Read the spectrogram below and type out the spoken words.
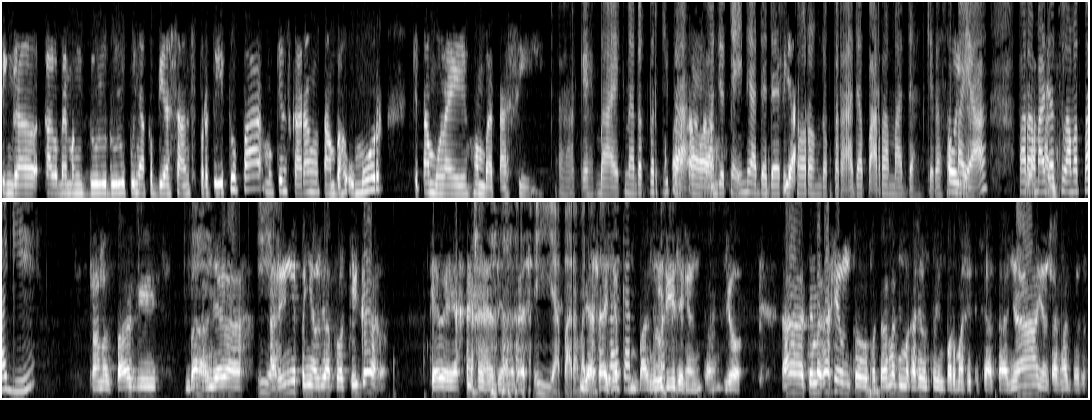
tinggal kalau memang dulu-dulu punya kebiasaan seperti itu Pak, mungkin sekarang tambah umur kita mulai membatasi. Oke, baik. Nah, dokter kita uh, uh, selanjutnya ini ada dari ya. Sorong, dokter. Ada Pak Ramadan. Kita sapa oh, iya. ya. Pak Silahkan. Ramadan, selamat pagi. Selamat pagi, Mbak iya. Angela. Iya. Hari ini penyelenggaraan Pro 3 cewek ya. terima kasih. iya, Pak Ramadan. Biasa silakan. Bang Rudi dengan Bang Jo. Ah, terima kasih untuk pertama terima kasih untuk informasi kesehatannya yang sangat ber,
